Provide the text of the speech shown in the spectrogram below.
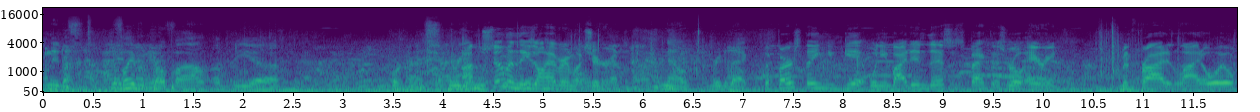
I need a flavor profile of the uh, pork rinds. Here we go. I'm assuming these don't have very much sugar in them. no, read it back. The first thing you get when you bite into this is the fact that it's real airy. It's been fried in light oil,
